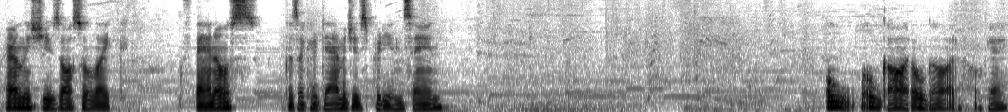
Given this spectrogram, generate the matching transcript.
Apparently she's also like Thanos, because like her damage is pretty insane. Oh, oh god, oh god, okay.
